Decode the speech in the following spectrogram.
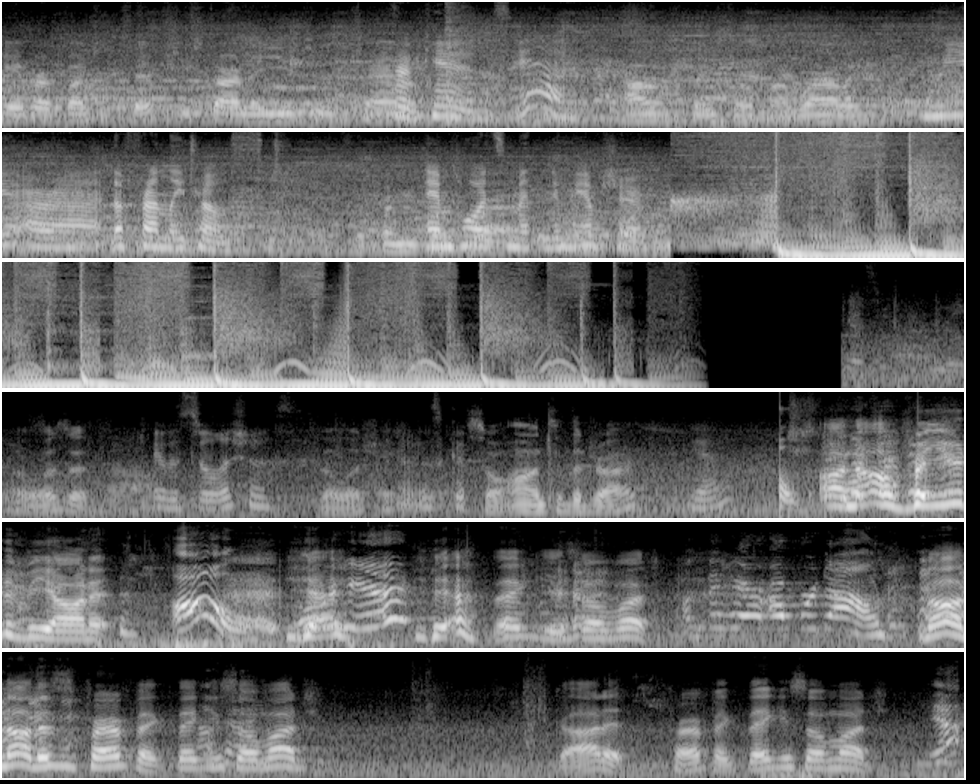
Gave her a bunch of tips. She's starting a YouTube channel. For kids, yeah. How's the place so far? Where are we? We are at the Friendly Toast The Friendly in Toast Bar. Portsmouth, New Hampshire. How was it? It was delicious. Delicious. It was good. So on to the drive? Yeah. Oh no, for you to be on it. Oh, Yeah. over here? Yeah, thank you so much. Want the hair up or down? No, no, this is perfect. Thank you so much. Got it. Perfect. Thank you so much. Yeah.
